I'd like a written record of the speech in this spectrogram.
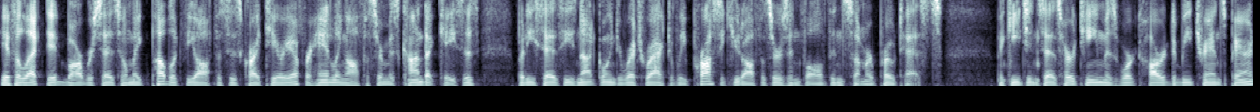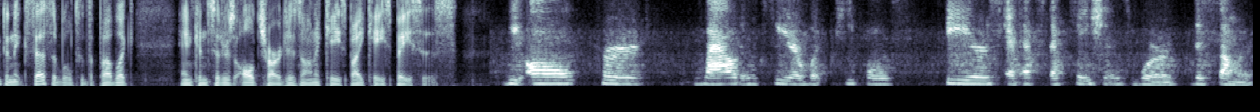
If elected, Barber says he'll make public the office's criteria for handling officer misconduct cases, but he says he's not going to retroactively prosecute officers involved in summer protests. McEachin says her team has worked hard to be transparent and accessible to the public and considers all charges on a case by case basis. We all heard loud and clear what people's fears and expectations were this summer.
